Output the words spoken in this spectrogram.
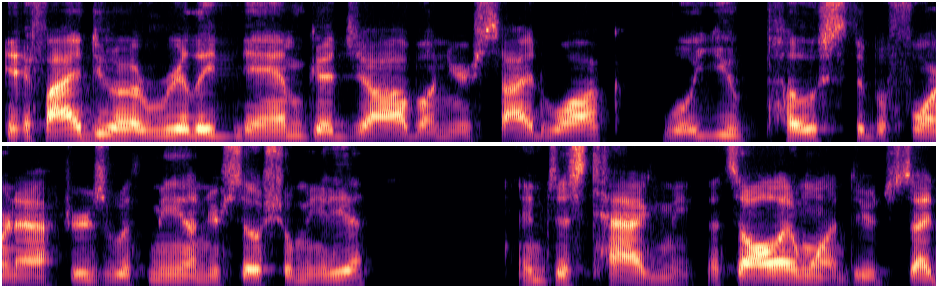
If I do a really damn good job on your sidewalk, will you post the before and afters with me on your social media? And just tag me. That's all i want dude. Just I,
